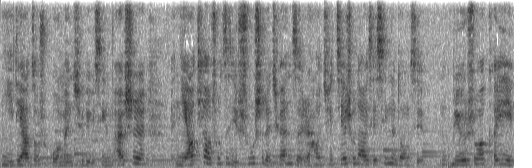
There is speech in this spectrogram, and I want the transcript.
你一定要走出国门去旅行，而是你要跳出自己舒适的圈子，然后去接触到一些新的东西。比如说可以。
